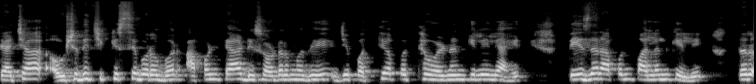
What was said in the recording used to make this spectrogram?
त्याच्या औषधी चिकित्सेबरोबर आपण त्या डिसऑर्डरमध्ये जे पथ्य अपथ्य वर्णन केलेले आहेत ते जर आपण पालन केले तर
